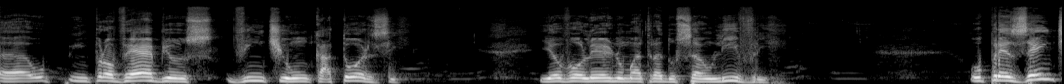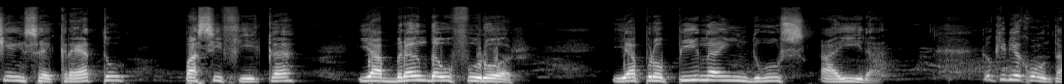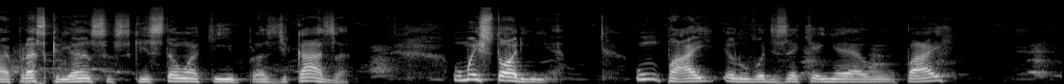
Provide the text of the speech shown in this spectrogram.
uh, em Provérbios 21, 14, e eu vou ler numa tradução livre. O presente em secreto pacifica e abranda o furor, e a propina induz a ira. Então, eu queria contar para as crianças que estão aqui, para as de casa, uma historinha. Um pai, eu não vou dizer quem é o pai,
